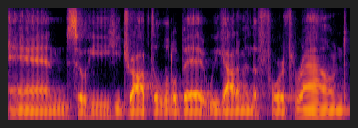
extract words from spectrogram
and so he he dropped a little bit. We got him in the fourth round.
